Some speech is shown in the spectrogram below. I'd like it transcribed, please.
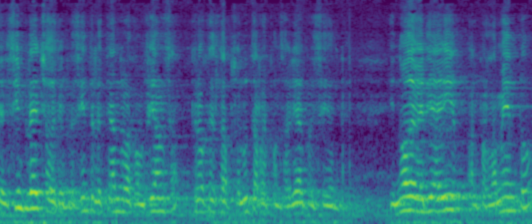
el simple hecho de que el presidente le esté dando la confianza, creo que es la absoluta responsabilidad del presidente. Y no debería ir al Parlamento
